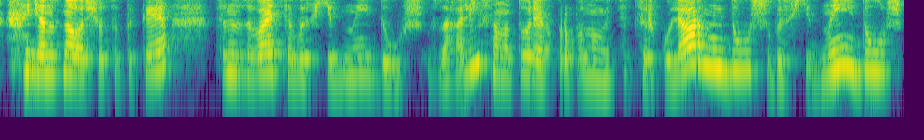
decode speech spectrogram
Я не знала, що це таке. Це називається висхідний душ. Взагалі, в санаторіях пропонується циркулярний душ, висхідний душ.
